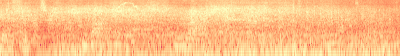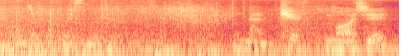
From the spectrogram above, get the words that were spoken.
있습니다. 난걔 뭐지?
